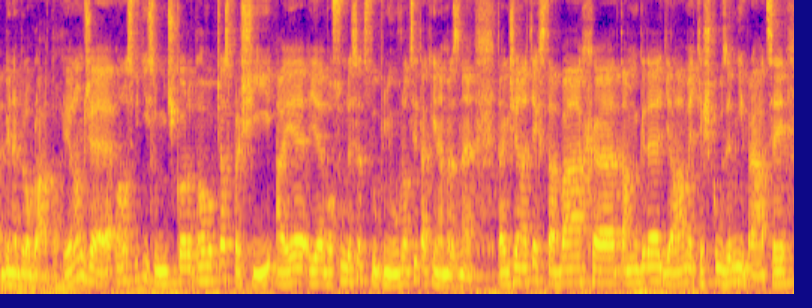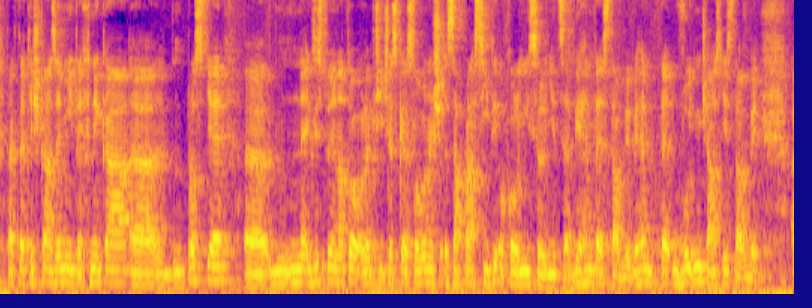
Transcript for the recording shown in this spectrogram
by nebylo bláto. Jenomže ono svítí sluníčko, do toho občas prší a je, je 80 stupňů, v noci taky nemrzne. Takže na těch stavbách tam kde děláme těžkou zemní práci, tak ta těžká zemní technika eh, prostě eh, neexistuje na to lepší české slovo, než zaprasí ty okolní silnice během té stavby, během té úvodní části stavby. Eh,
